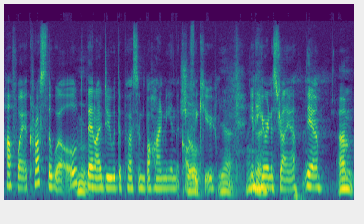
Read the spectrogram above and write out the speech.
halfway across the world than I do with the person behind me in the coffee Mm. Sure. queue. Yeah, In here in Australia. Yeah. Um,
